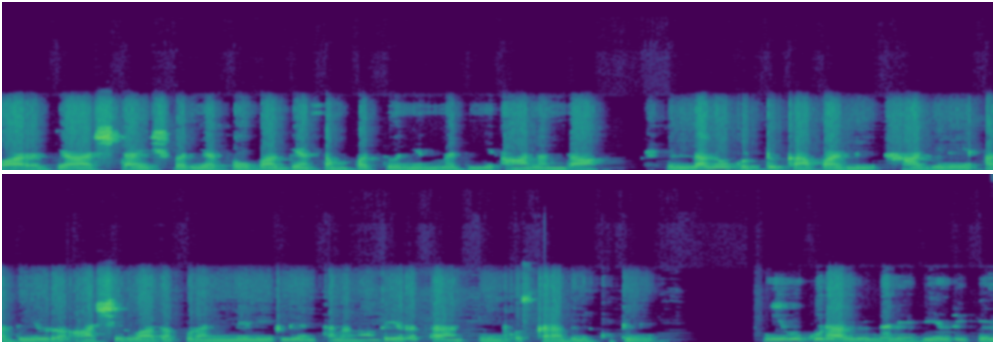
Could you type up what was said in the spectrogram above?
ಆರೋಗ್ಯ, ಅಷ್ಟ ಐಶ್ವರ್ಯ, ಸೌಭಾಗ್ಯ, ಸಂಪತ್ತು, ನೆಮ್ಮದಿ, ಆನಂದ, ಎಲ್ಲಾನು ಕೊಟ್ಟು ಕಾಪಾಡ್ಲಿ. ಹಾಗೇನೆ ಆ ದೇವರ ಆಶೀರ್ವಾದ ಕೂಡ ನಿಮ್ಮ ಮೇಲೆ ಇರ್ಲಿ ಅಂತ ನಾನು ದೇವ್ರ ಹತ್ರ ನಿಮ್ಗೋಸ್ಕರ ಬೇಡ್ಕೊತೀನಿ. ನೀವು ಕೂಡ ಅಲ್ಲಿಂದನೇ ದೇವರಿಗೆ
